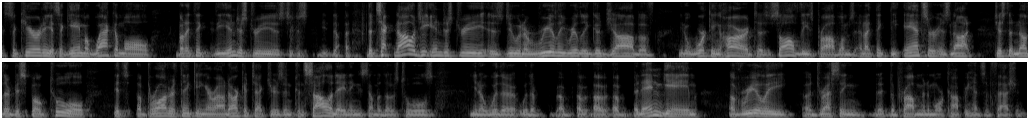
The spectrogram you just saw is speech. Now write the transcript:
security. It's a game of whack-a-mole but I think the industry is just, the technology industry is doing a really, really good job of you know, working hard to solve these problems. And I think the answer is not just another bespoke tool, it's a broader thinking around architectures and consolidating some of those tools, you know, with a with a, a, a, a an end game of really addressing the, the, problem in a more comprehensive fashion.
